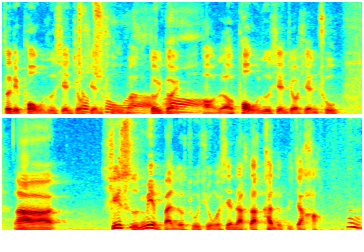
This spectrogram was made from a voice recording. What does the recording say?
这里破五日线就先出嘛？出对对，哦，然后破五日线就先出。那其实面板的族群，我现在在看的比较好。嗯，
